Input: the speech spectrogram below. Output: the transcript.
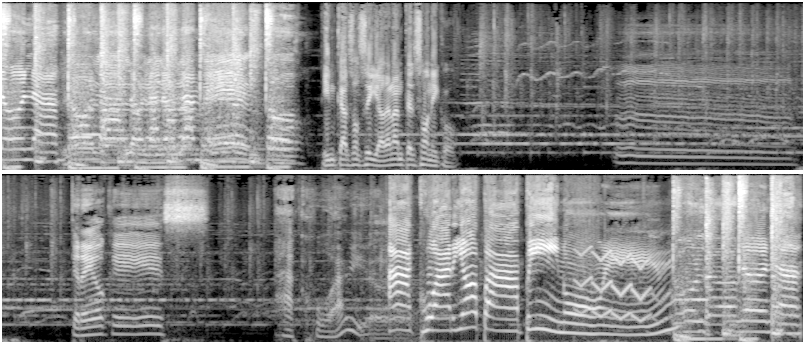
Lola, Lola, Lola, lo lamento. Team Calzoncillo, adelante el Sónico. Mm, creo que es. Acuario. Acuario, papi, no es. Lola, Lola,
